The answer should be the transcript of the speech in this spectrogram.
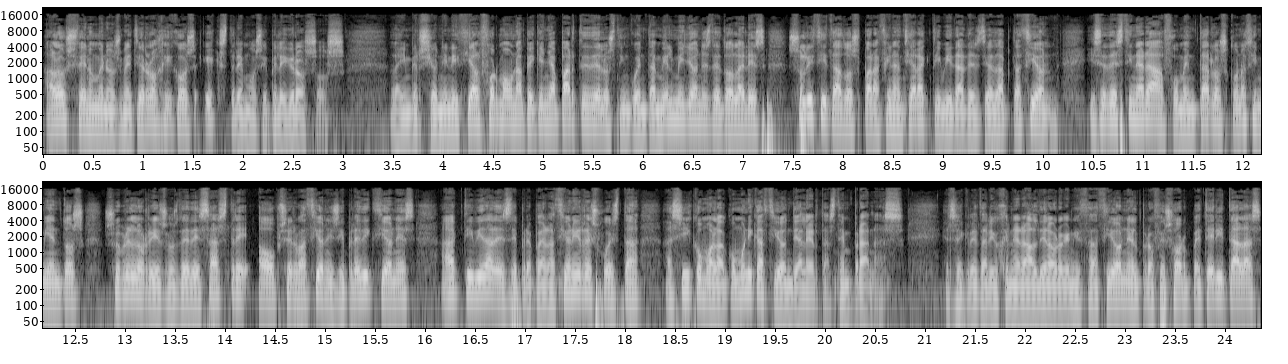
a los fenómenos meteorológicos extremos y peligrosos. La inversión inicial forma una pequeña parte de los 50.000 millones de dólares solicitados para financiar actividades de adaptación y se destinará a fomentar los conocimientos sobre los riesgos de desastre, a observaciones y predicciones, a actividades de preparación y respuesta, así como a la comunicación de alertas tempranas. El secretario general de la organización el profesor Peter Italas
